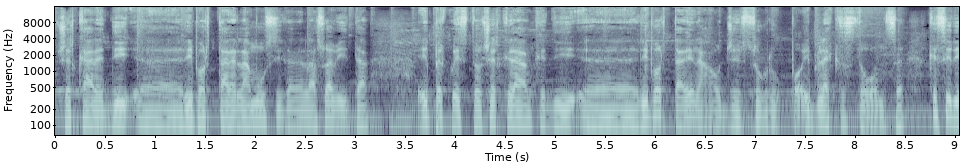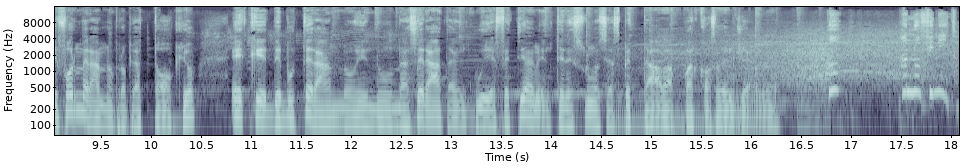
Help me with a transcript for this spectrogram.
cercare di eh, riportare la musica nella sua vita e per questo cercherà anche di eh, riportare in auge il suo gruppo, i Black Stones, che si riformeranno proprio a Tokyo e che debutteranno in una serata in cui effettivamente nessuno si aspettava qualcosa del genere. Oh, hanno finito.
